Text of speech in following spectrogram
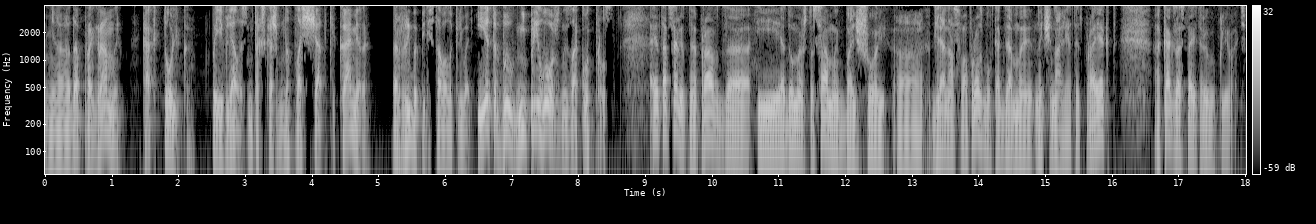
э, да, программы, как только появлялась, ну, так скажем, на площадке камера, рыба переставала клевать. И это был непреложный закон просто. Это абсолютная правда. И я думаю, что самый большой э, для нас вопрос был, когда мы начинали этот проект, а как заставить рыбу клевать.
